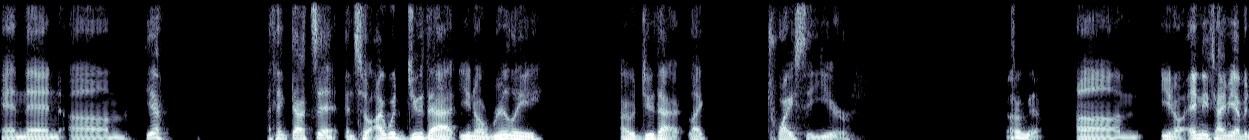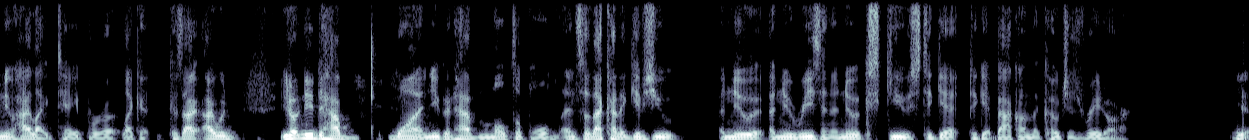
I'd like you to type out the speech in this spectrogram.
and then um yeah i think that's it and so i would do that you know really i would do that like twice a year Okay. um, you know, anytime you have a new highlight tape or a, like a, cause I, I would, you don't need to have one, you can have multiple. And so that kind of gives you a new, a new reason, a new excuse to get, to get back on the coach's radar. Yeah.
